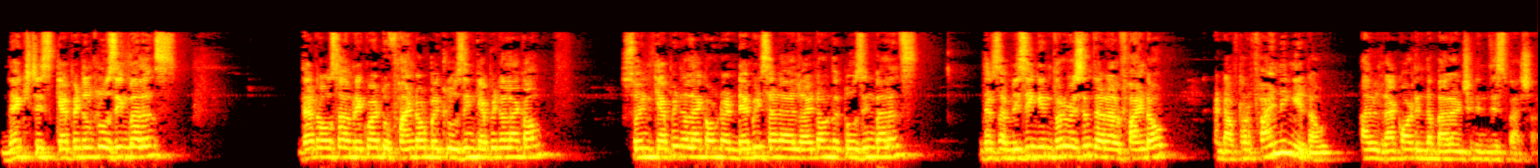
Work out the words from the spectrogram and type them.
next is capital closing balance. That also I'm required to find out by closing capital account. So in capital account and debit side, I'll write down the closing balance. There's a missing information that I'll find out. And after finding it out, I will record in the balance sheet in this fashion.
